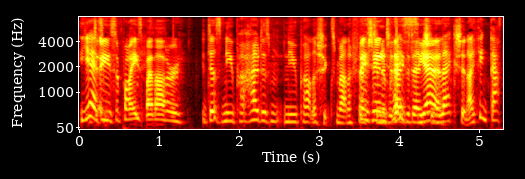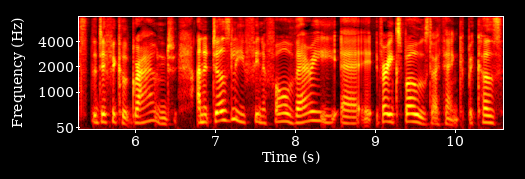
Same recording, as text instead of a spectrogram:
Yes. Are you surprised by that or? Does new how does new politics manifest in a presidential yeah. election? I think that's the difficult ground, and it does leave Fianna Fáil very uh, very exposed. I think because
